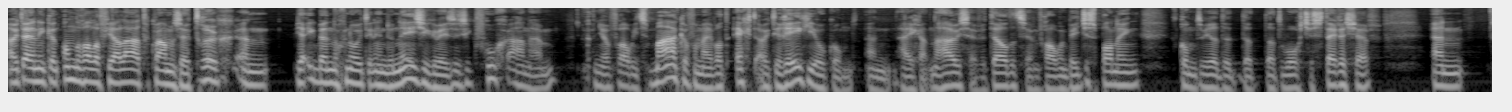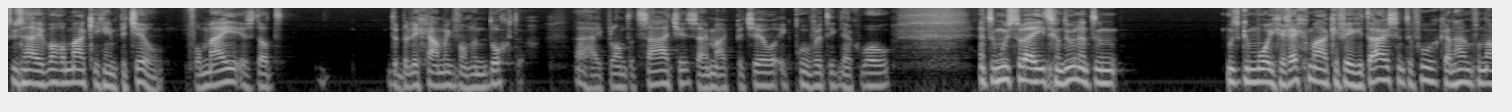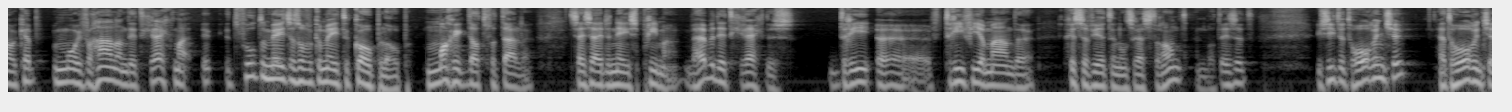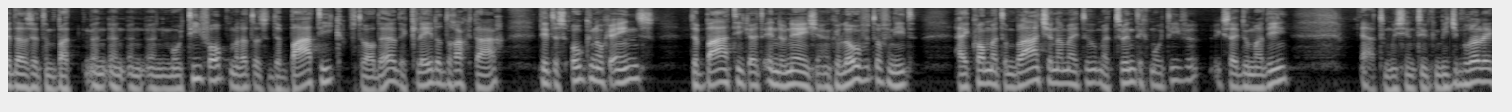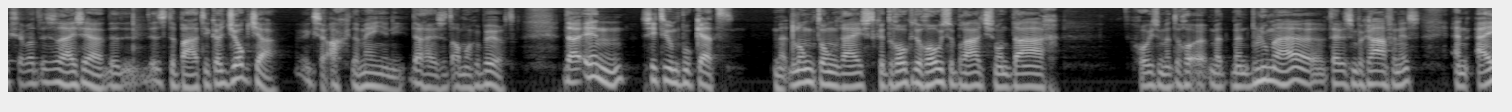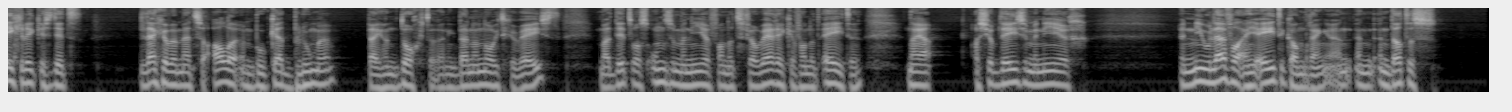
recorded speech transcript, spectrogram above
uiteindelijk een anderhalf jaar later kwamen zij terug. En ja, ik ben nog nooit in Indonesië geweest. Dus ik vroeg aan hem, kan jouw vrouw iets maken van mij wat echt uit de regio komt? En hij gaat naar huis, hij vertelt het, zijn vrouw een beetje spanning. komt weer dat, dat, dat woordje sterrenchef. En toen zei hij, waarom maak je geen pechil? Voor mij is dat de belichaming van hun dochter. hij plant het zaadje, zij maakt pechil, ik proef het, ik dacht wow. En toen moesten wij iets gaan doen en toen moest ik een mooi gerecht maken, vegetarisch. En toen vroeg ik aan hem van, nou, ik heb een mooi verhaal aan dit gerecht, maar het voelt een beetje alsof ik ermee te koop loop. Mag ik dat vertellen? Zij zeiden, nee, is prima. We hebben dit gerecht dus drie, uh, drie vier maanden geserveerd in ons restaurant. En wat is het? U ziet het horentje. Het horentje, daar zit een, een, een, een motief op, maar dat is de batik, oftewel de, de klederdracht daar. Dit is ook nog eens de batik uit Indonesië. En geloof het of niet, hij kwam met een blaadje naar mij toe met twintig motieven. Ik zei, doe maar die. Ja, toen moest hij natuurlijk een beetje brullen. Ik zei, wat is er? Hij zei, ja, dit is de batik uit Jogja. Ik zei, ach, dat meen je niet. Daar is het allemaal gebeurd. Daarin ziet u een boeket met longtongrijst, gedroogde rozenbraadjes, want daar gooien ze met, met, met bloemen hè, tijdens een begrafenis. En eigenlijk is dit, leggen we met z'n allen een boeket bloemen bij hun dochter. En ik ben er nooit geweest, maar dit was onze manier van het verwerken van het eten. Nou ja, als je op deze manier een nieuw level aan je eten kan brengen. En, en, en dat is.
